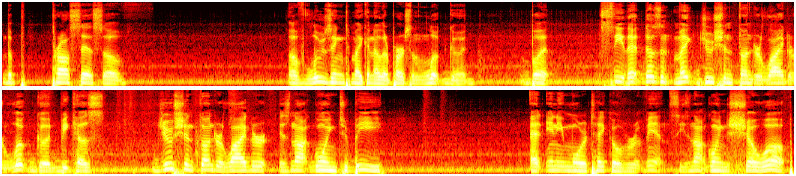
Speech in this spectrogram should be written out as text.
the p- process of of losing to make another person look good. But see, that doesn't make Jushin Thunder Liger look good because Jushin Thunder Liger is not going to be at any more takeover events. He's not going to show up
